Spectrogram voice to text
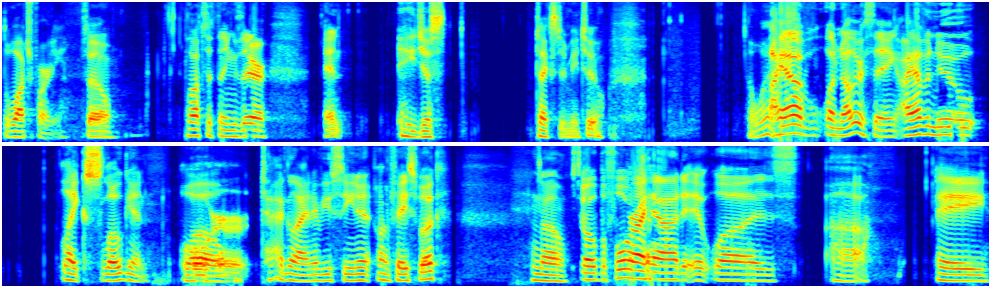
the watch party. So lots of things there. And he just texted me too. No way. I have another thing. I have a new like slogan or tagline. Have you seen it on Facebook? no. So before I had it was uh, a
